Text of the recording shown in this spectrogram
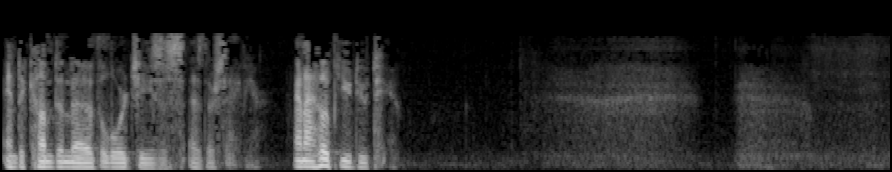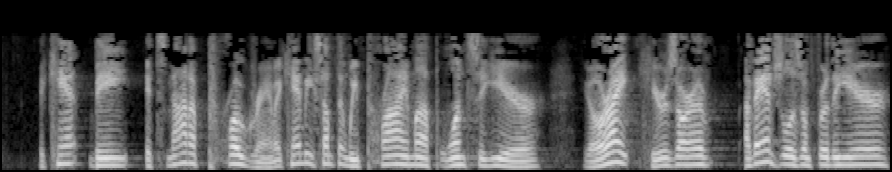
and to come to know the Lord Jesus as their Savior. And I hope you do too. It can't be, it's not a program. It can't be something we prime up once a year. All right, here's our evangelism for the year.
